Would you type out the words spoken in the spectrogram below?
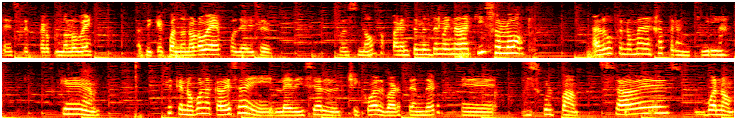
este, pero pues no lo ve. Así que cuando no lo ve, pues ya dice, pues no, aparentemente no hay nada aquí, solo algo que no me deja tranquila. Es que dice que no con la cabeza y le dice al chico, al bartender, eh, disculpa, ¿sabes? Bueno,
